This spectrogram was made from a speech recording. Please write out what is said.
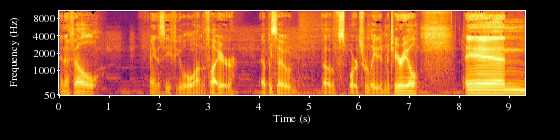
NFL Fantasy Fuel on the Fire episode of sports related material. And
